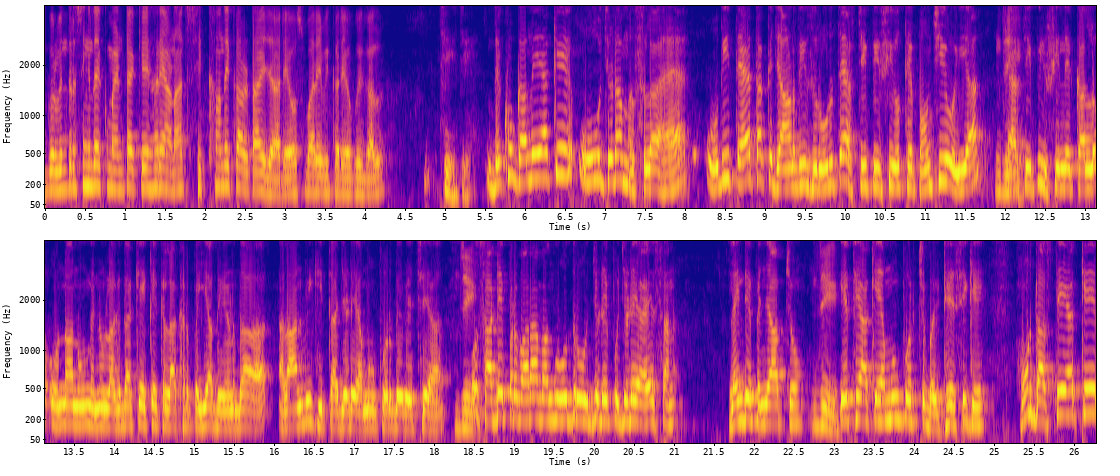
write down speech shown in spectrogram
ਗੁਰਵਿੰਦਰ ਸਿੰਘ ਦਾ ਕਮੈਂਟ ਹੈ ਕਿ ਹਰਿਆਣਾ 'ਚ ਸਿੱਖਾਂ ਦੇ ਘਰ ਢਾਏ ਜਾ ਰਹੇ ਉਸ ਬਾਰੇ ਵੀ ਕਰਿਓ ਕੋਈ ਗੱਲ। ਜੀ ਜੀ। ਦੇਖੋ ਗੱਲ ਇਹ ਆ ਕਿ ਉਹ ਜਿਹੜਾ ਮਸਲਾ ਹੈ ਉਹਦੀ ਤਹਿ ਤੱਕ ਜਾਣ ਦੀ ਜ਼ਰੂਰਤ ਹੈ। ਐਸਜੀਪੀਸੀ ਉੱਥੇ ਪਹੁੰਚੀ ਹੋਈ ਆ। ਐਸਜੀਪੀਸੀ ਨੇ ਕੱਲ ਉਹਨਾਂ ਨੂੰ ਮੈਨੂੰ ਲੱਗਦਾ ਕਿ 1-1 ਲੱਖ ਰੁਪਈਆ ਦੇਣ ਦਾ ਐਲਾਨ ਵੀ ਕੀਤਾ ਜਿਹੜੇ ਅਮੂਪੁਰ ਦੇ ਵਿੱਚ ਆ। ਉਹ ਸਾਡੇ ਪਰਿਵਾਰਾਂ ਵਾਂਗੂ ਉਧਰੋਂ ਉਜੜੇ ਪੁਜੜੇ ਆਏ ਸਨ। ਲੈਂਦੇ ਪੰਜਾਬ ਚੋਂ। ਜੀ। ਇੱਥੇ ਆ ਕੇ ਅਮੂਪੁਰ ਚ ਬੈਠੇ ਸੀਗੇ। ਹੁਣ ਦੱਸਦੇ ਆ ਕਿ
